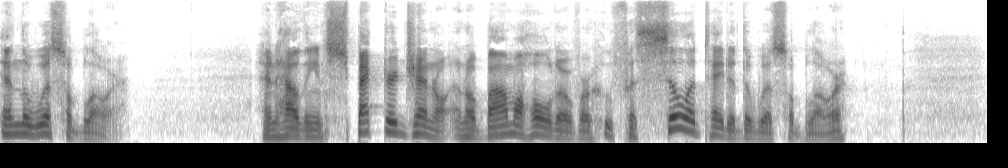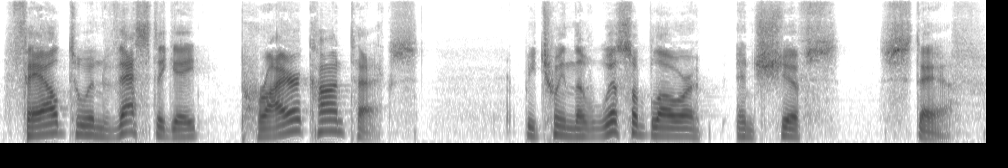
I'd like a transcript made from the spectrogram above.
and the whistleblower and how the inspector general, an Obama holdover who facilitated the whistleblower, failed to investigate prior contacts between the whistleblower and Schiff's staff.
